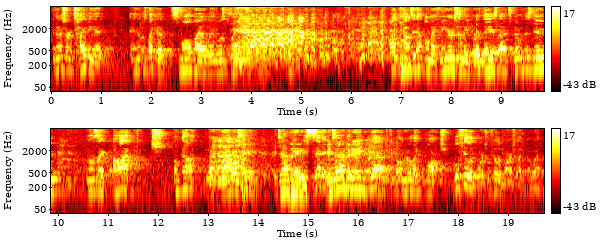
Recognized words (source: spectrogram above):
And then I started typing it, and it was like a small violin was playing. I counted on my fingers how many birthdays I had spent with this dude, And I was like, ah, shh, oh God. Like now it's hitting. It's happening. And we said it. It's We were happening. yeah, we were like, March. We'll feel it in March. We'll feel it in March. We're like, oh, whatever.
